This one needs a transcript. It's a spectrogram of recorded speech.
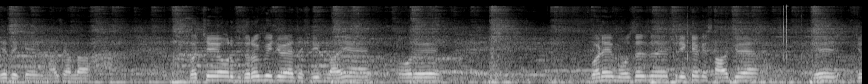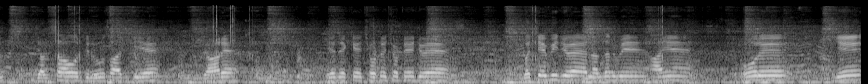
یہ دیکھیں، ماشاءاللہ بچے اور بزرگ بھی جو ہے تشریف لائے ہیں اور بڑے معزز طریقے کے ساتھ جو ہے یہ جلسہ اور جلوس آج کیے جا رہے ہیں۔ یہ دیکھیں، چھوٹے چھوٹے جو ہے بچے بھی جو ہے لندن میں آئے ہیں۔ اور یہ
